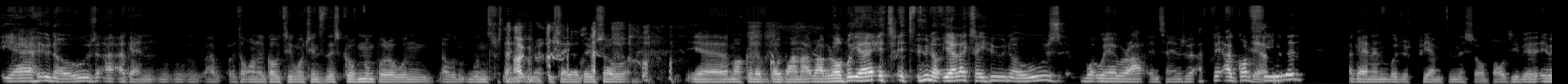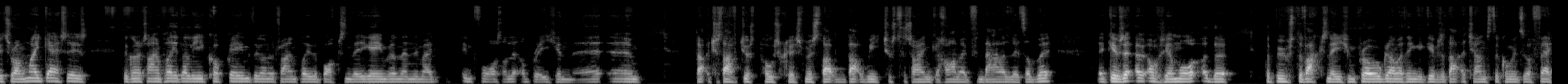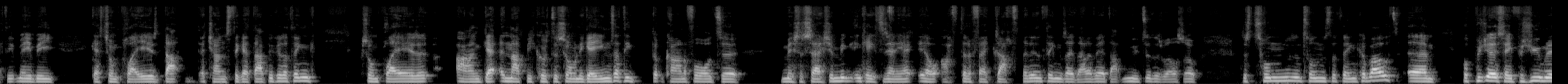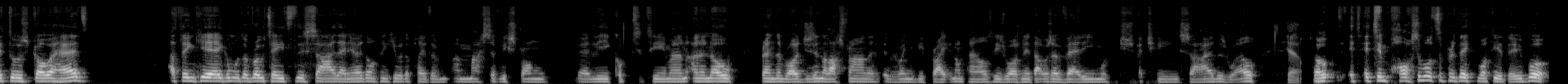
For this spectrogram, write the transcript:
Yeah, who knows? Again, I don't want to go too much into this government, but I wouldn't, I wouldn't anything no. to say I do. So, yeah, I'm not going to go down that rabbit hole. But yeah, it's it's who knows? Yeah, like I say, who knows what where we're at in terms of it. I think I've got a yeah. feeling again, and we're just preempting this. So apology if, if it's wrong. My guess is they're going to try and play the League Cup games. They're going to try and play the Boxing Day games, and then they might enforce a little break in there. Um, that just after just post Christmas that that week just to try and calm everything down a little bit. It gives it obviously a more the the booster vaccination program. I think it gives that a chance to come into effect. It maybe get some players that a chance to get that because I think some players aren't getting that because there's so many games that they can't afford to miss a session in case there's any ill after effects after and things like that. I've heard that muted as well. So there's tons and tons to think about. Um, but as I say, presuming it does go ahead, I think Jurgen would have rotated this side anyway. I don't think he would have played a, a massively strong uh, League Cup team. And, and I know Brendan Rodgers in the last round, it was when you beat Brighton on penalties, wasn't it? That was a very much a changed side as well. Yeah. So it, it's impossible to predict what you do, but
